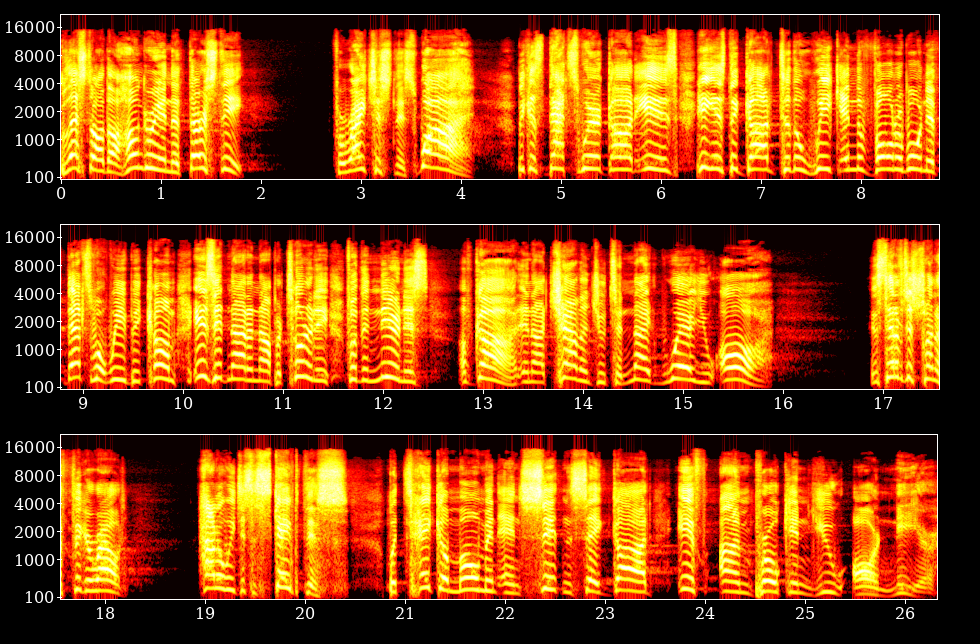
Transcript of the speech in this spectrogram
blessed are the hungry and the thirsty for righteousness. Why? Because that's where God is. He is the God to the weak and the vulnerable. And if that's what we become, is it not an opportunity for the nearness of God? And I challenge you tonight where you are. Instead of just trying to figure out how do we just escape this, but take a moment and sit and say, God, if I'm broken, you are near.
